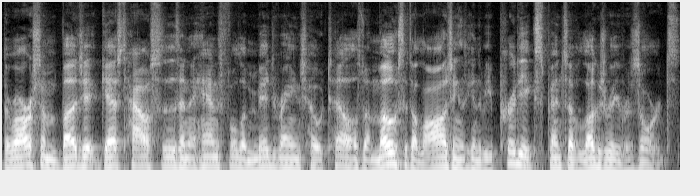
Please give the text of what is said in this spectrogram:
There are some budget guest houses and a handful of mid-range hotels, but most of the lodging is going to be pretty expensive luxury resorts.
